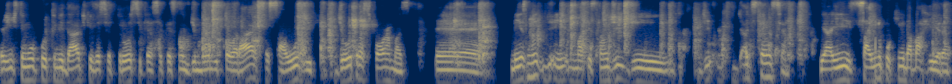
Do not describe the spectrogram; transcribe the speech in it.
a gente tem uma oportunidade que você trouxe, que é essa questão de monitorar essa saúde de outras formas, é, mesmo uma questão de, de, de, de, a distância, e aí saindo um pouquinho da barreira.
